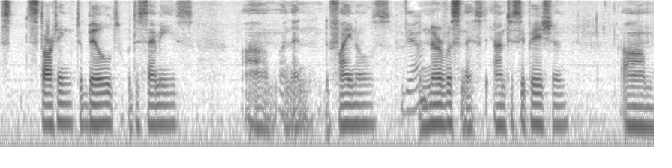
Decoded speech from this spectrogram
s- starting to build with the semis, um, and then the finals, Yeah. the nervousness, the anticipation, um,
